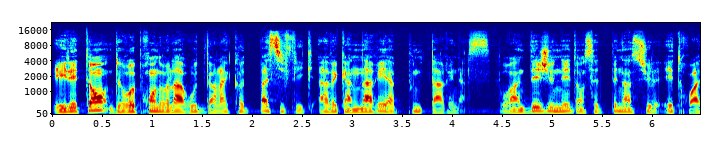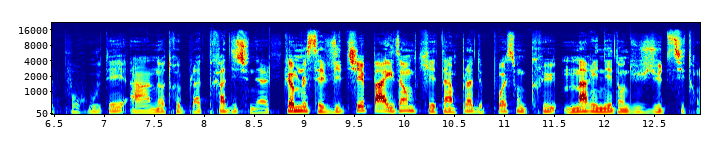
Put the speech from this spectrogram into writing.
et il est temps de reprendre la route vers la côte pacifique avec un arrêt à Punta Arenas pour un déjeuner dans cette péninsule étroite pour goûter à un autre plat traditionnel comme le ceviche par exemple qui est un plat de poisson cru mariné dans du jus de citron.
